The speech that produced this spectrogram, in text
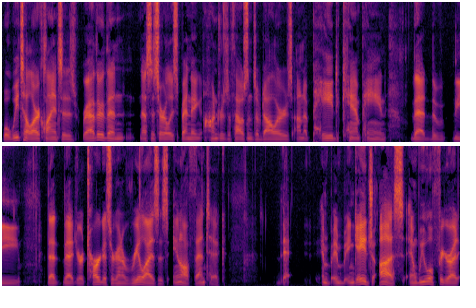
what we tell our clients is rather than necessarily spending hundreds of thousands of dollars on a paid campaign that the, the that that your targets are going to realize is inauthentic, eh, engage us, and we will figure out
